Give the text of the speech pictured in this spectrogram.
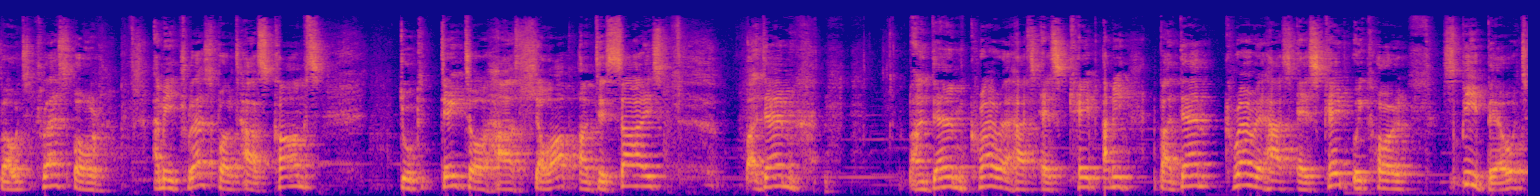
boat transport. I mean transport has comes. Data has show up on this side, but then but then Clara has escaped. I mean, but then Clara has escaped with her speedboat.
